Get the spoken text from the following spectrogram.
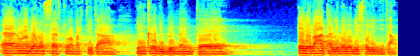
eh, non abbiamo offerto una partita incredibilmente elevata a livello di solidità.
